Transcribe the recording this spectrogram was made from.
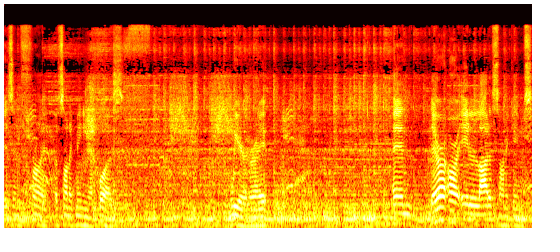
is in front of Sonic Mania Plus. Weird, right? And there are a lot of Sonic games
